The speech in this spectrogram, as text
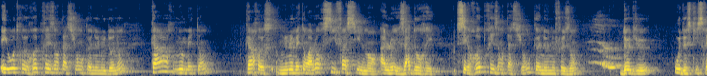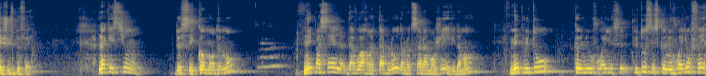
et autres représentations que nous nous donnons, car nous mettons, car euh, nous nous mettons alors si facilement à les adorer, ces représentations que nous nous faisons de Dieu ou de ce qui serait juste de faire. La question de ces commandements n'est pas celle d'avoir un tableau dans notre salle à manger, évidemment, mais plutôt que nous voyons, plutôt c'est ce que nous voyons faire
